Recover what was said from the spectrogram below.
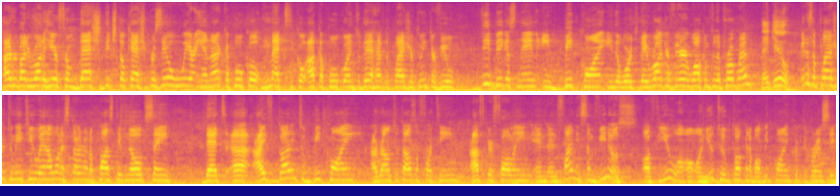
Hi everybody, Rod here from Dash Digital Cash Brazil. We are in Acapulco, Mexico, Acapulco, and today I have the pleasure to interview the biggest name in Bitcoin in the world today. Roger Ver, welcome to the program. Thank you. It is a pleasure to meet you, and I want to start on a positive note saying that uh, I've got into Bitcoin around 2014 after following and, and finding some videos of you on, on YouTube talking about Bitcoin, cryptocurrency.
